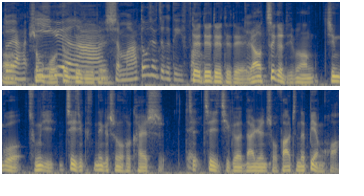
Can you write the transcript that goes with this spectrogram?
对啊，生活，医院啊，什么都在这个地方。对对对对对。然后这个地方经过从以这几那个时候开始，这这几个男人所发生的变化，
